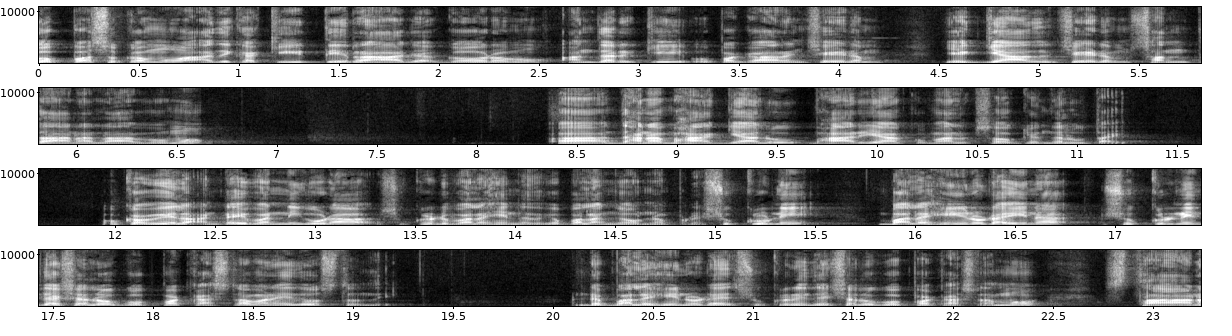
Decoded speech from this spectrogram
గొప్ప సుఖము అధిక కీర్తి రాజ గౌరవం అందరికీ ఉపకారం చేయడం యజ్ఞాలు చేయడం సంతాన లాభము ధనభాగ్యాలు భార్యాకుమారులకు సౌఖ్యం కలుగుతాయి. ఒకవేళ అంటే ఇవన్నీ కూడా శుక్రుడి బలహీనతగా బలంగా ఉన్నప్పుడు శుక్రుని బలహీనుడైన శుక్రుని దశలో గొప్ప కష్టం అనేది వస్తుంది. అంటే బలహీనుడే శుక్రుని దశలో గొప్ప కష్టము స్థాన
